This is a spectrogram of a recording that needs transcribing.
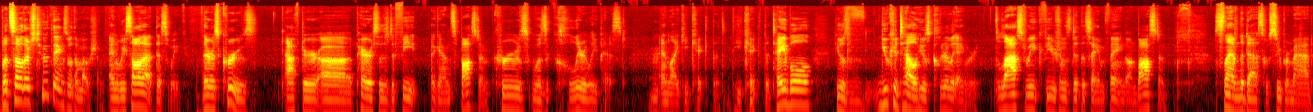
But so there's two things with emotion, and we saw that this week. There is Cruz after uh, Paris's defeat against Boston. Cruz was clearly pissed, and like he kicked the he kicked the table. He was you could tell he was clearly angry. Last week, Fusions did the same thing on Boston. Slammed the desk, was super mad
